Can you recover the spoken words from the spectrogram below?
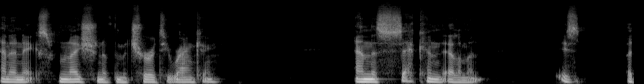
and an explanation of the maturity ranking. And the second element is a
